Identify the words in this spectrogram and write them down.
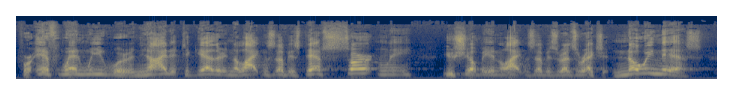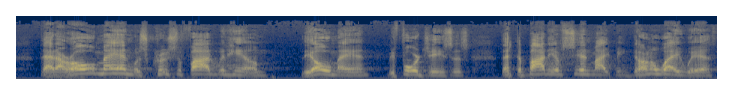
For if when we were united together in the likeness of his death, certainly you shall be in the likeness of his resurrection. Knowing this, that our old man was crucified with him, the old man, before Jesus, that the body of sin might be done away with,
